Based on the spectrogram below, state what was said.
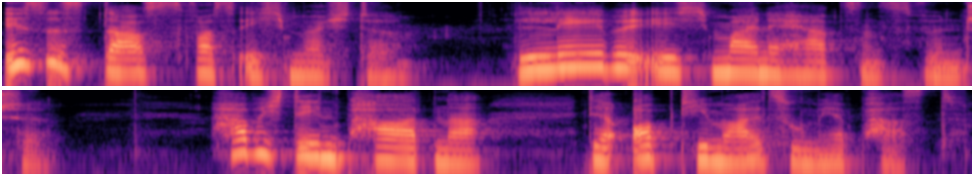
ist es das, was ich möchte? Lebe ich meine Herzenswünsche? Habe ich den Partner, der optimal zu mir passt?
